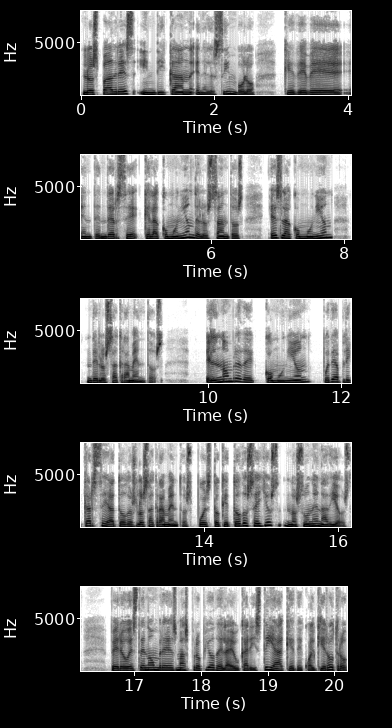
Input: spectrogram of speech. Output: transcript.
Los padres indican en el símbolo que debe entenderse que la comunión de los santos es la comunión de los sacramentos. El nombre de comunión puede aplicarse a todos los sacramentos, puesto que todos ellos nos unen a Dios pero este nombre es más propio de la Eucaristía que de cualquier otro,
